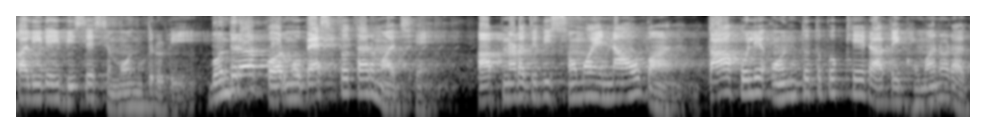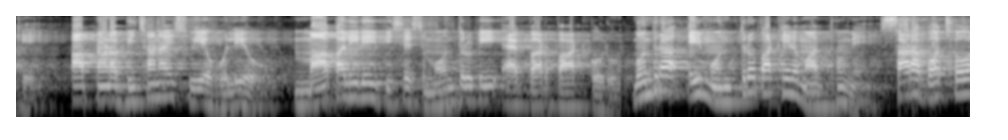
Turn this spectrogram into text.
কালীর এই বিশেষ মন্ত্রটি। বন্ধুরা, কর্মব্যস্ততার মাঝে আপনারা যদি সময় নাও পান, তাহলে অন্ততপক্ষে রাতে ঘুমানোর আগে আপনারা বিছানায় শুয়ে হলেও মা কালীর এই বিশেষ মন্ত্রটি একবার পাঠ করুন। বন্ধুরা, এই মন্ত্র পাঠের মাধ্যমে সারা বছর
